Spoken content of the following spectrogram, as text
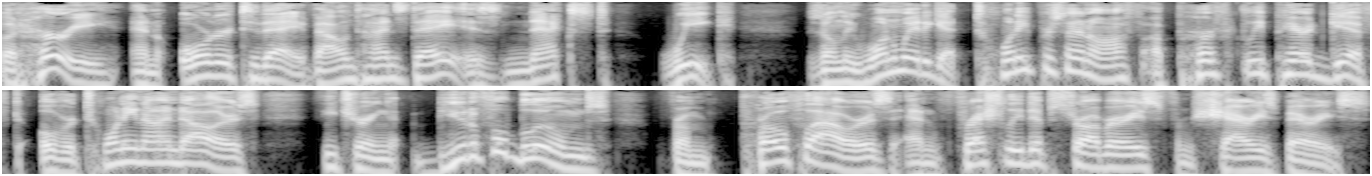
But hurry and order today. Valentine's Day is next week. There's only one way to get 20% off a perfectly paired gift over $29 featuring beautiful blooms from Pro Flowers and freshly dipped strawberries from Shari's Berries.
